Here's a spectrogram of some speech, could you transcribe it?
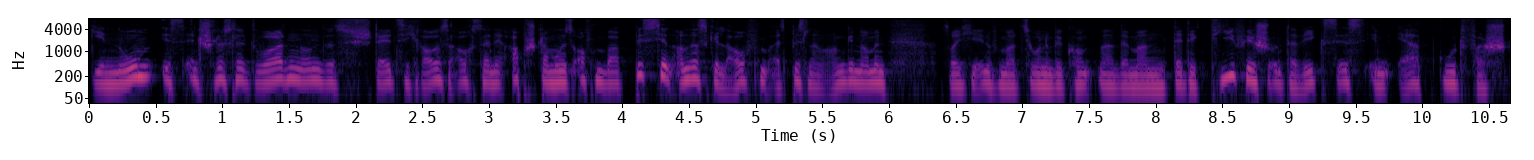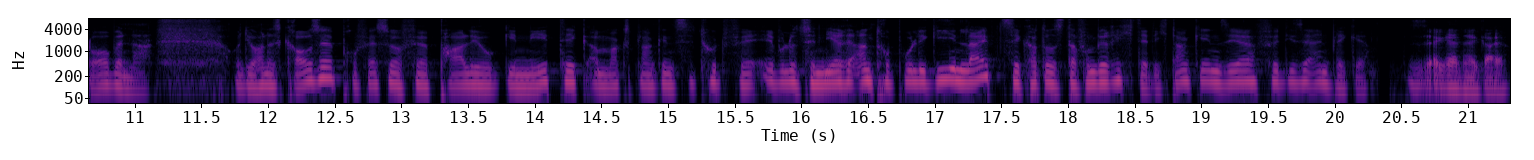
Genom ist entschlüsselt worden und es stellt sich raus, auch seine Abstammung ist offenbar ein bisschen anders gelaufen als bislang angenommen. Solche Informationen bekommt man, wenn man detektivisch unterwegs ist im Erbgut Verstorbener. Und Johannes Krause, Professor für Paläogenetik am Max-Planck-Institut für evolutionäre Anthropologie in Leipzig, hat uns davon berichtet. Ich danke Ihnen sehr für diese Einblicke. Sehr gerne, Herr Geier.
